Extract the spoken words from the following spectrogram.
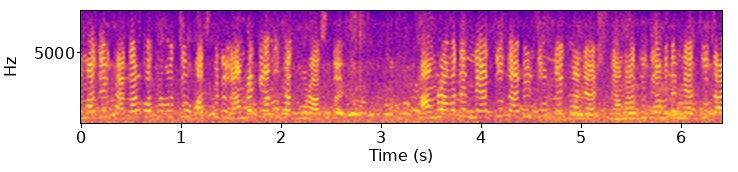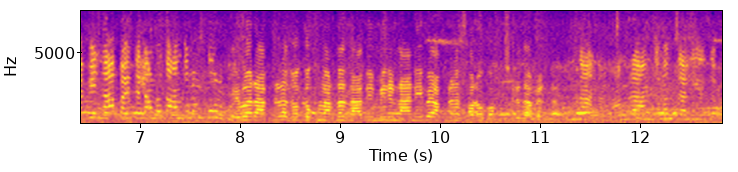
আমাদের থাকার কথা হচ্ছে হসপিটালে আমরা কেন থাকব রাস্তায় আমরা আমাদের ন্যায্য দাবির জন্য এখানে আসছি আমরা যদি আমাদের ন্যায্য দাবি না পাই তাহলে আমরা তো আন্দোলন করব এবার আপনারা যতক্ষণ আপনার দাবি মেনে না নেবে আপনারা সড়ক ছেড়ে যাবেন না। না না আমরা আন্দোলন চালিয়ে যাব।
